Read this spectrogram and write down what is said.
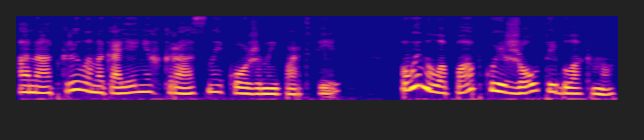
Она открыла на коленях красный кожаный портфель, вынула папку и желтый блокнот.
